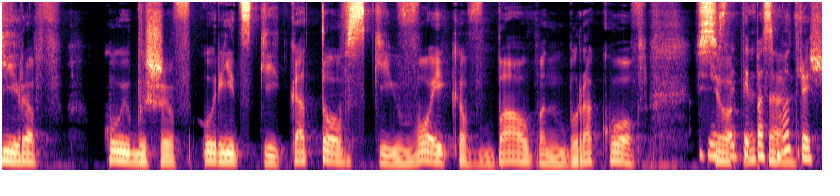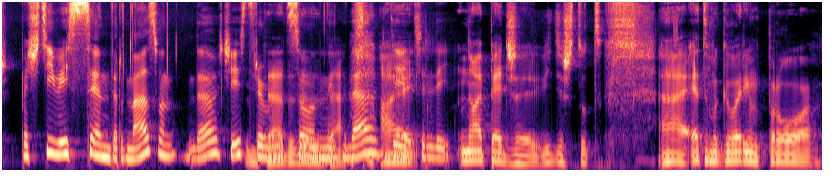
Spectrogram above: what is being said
Киров, Куйбышев, Урицкий, Котовский, Войков, Бауман, Бураков. Все если ты это... посмотришь, почти весь центр назван, да, в честь революционных, да, А, деятелей. Но опять же, видишь, тут а, это мы говорим про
